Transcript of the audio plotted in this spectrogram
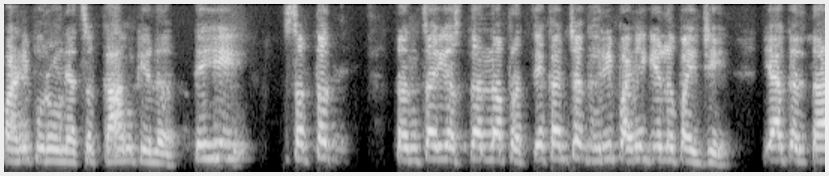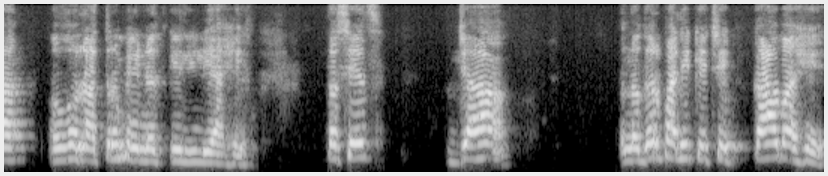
पाणी पुरवण्याचं काम केलं. तेही सतत टंचाई असताना प्रत्येकाच्या घरी पाणी गेलं पाहिजे याकरता रात्र मेहनत केलेली आहे. तसेच ज्या नगरपालिकेचे काम आहे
